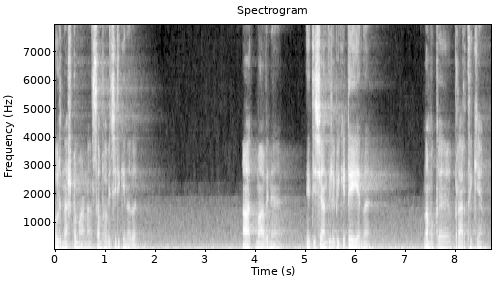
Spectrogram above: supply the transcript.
ഒരു നഷ്ടമാണ് സംഭവിച്ചിരിക്കുന്നത്. ആത്മാവിന് നിത്യശാന്തി ലഭിക്കട്ടെ എന്ന് നമുക്ക് പ്രാർത്ഥിക്കാം.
